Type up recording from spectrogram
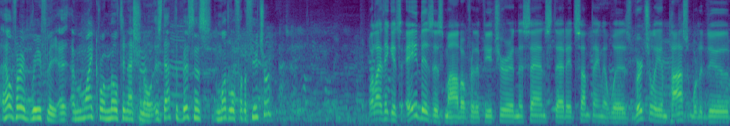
Hal, very briefly, a, a micro multinational, is that the business model for the future? Well, I think it's a business model for the future in the sense that it's something that was virtually impossible to do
